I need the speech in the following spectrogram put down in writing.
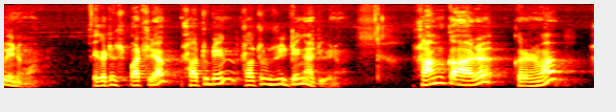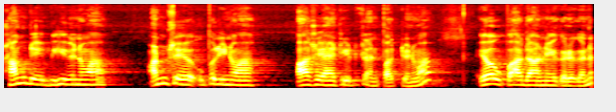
වෙනවා. ඒකට ස්පර්ශයක් සතුටෙන් සතුටු සිතෙන් ඇති වෙනවා. සංකාර කරනවා සමුදේ බිහි වෙනවා අනුසය උපදිනවා ආසය හැටියට තැන්පත් වෙනවා ඒවා උපාදානය කරගෙන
